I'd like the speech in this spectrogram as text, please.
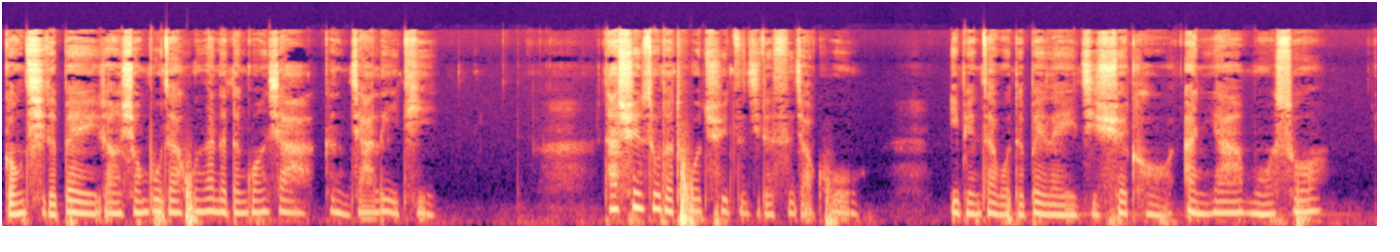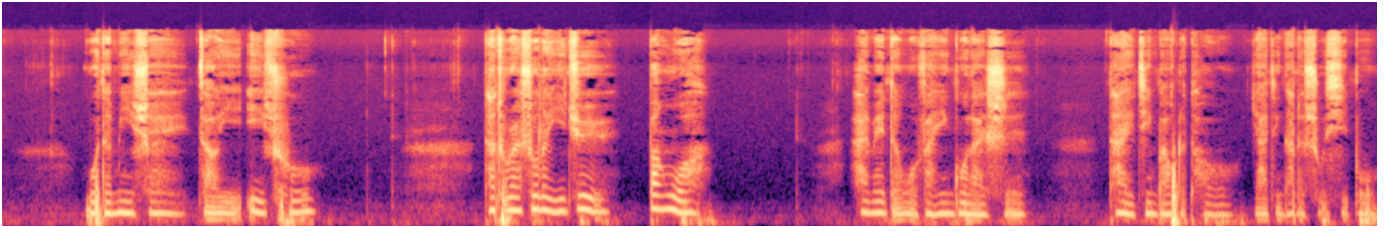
拱起的背让胸部在昏暗的灯光下更加立体。他迅速地脱去自己的四角裤，一边在我的背蕾及穴口按压摩挲。我的蜜水早已溢出。他突然说了一句：“帮我。”还没等我反应过来时，他已经把我的头压进他的鼠蹊部，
